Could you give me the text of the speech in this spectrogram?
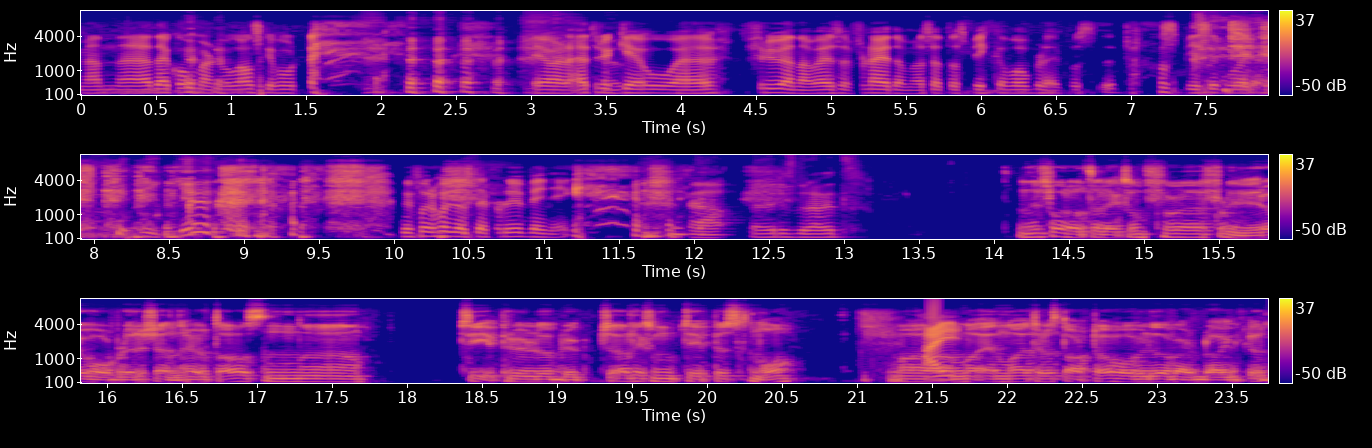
men eh, det kommer nå ganske fort. Jeg gjør det. Jeg tror ikke hun, eh, fruen har vært så fornøyd om jeg sitter og spikker wobbler på, på spisebordet. Vi får holde oss til fluebinding. Ja, det høres bra ut. Men i forhold til liksom fluer og wobbler generelt, da, hvordan typer ville du ha brukt liksom typisk nå? Nå, etter det starta, hva ville det vært da egentlig?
